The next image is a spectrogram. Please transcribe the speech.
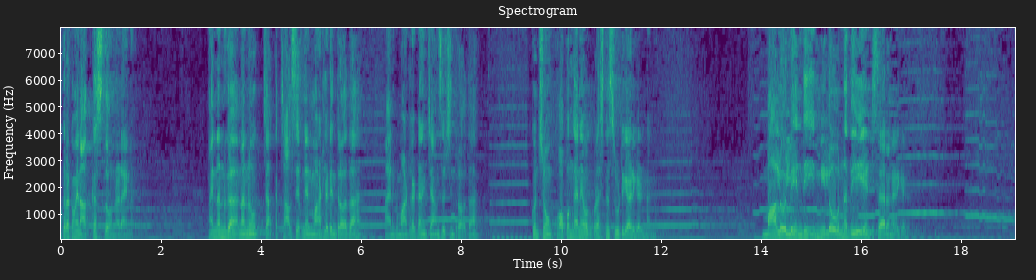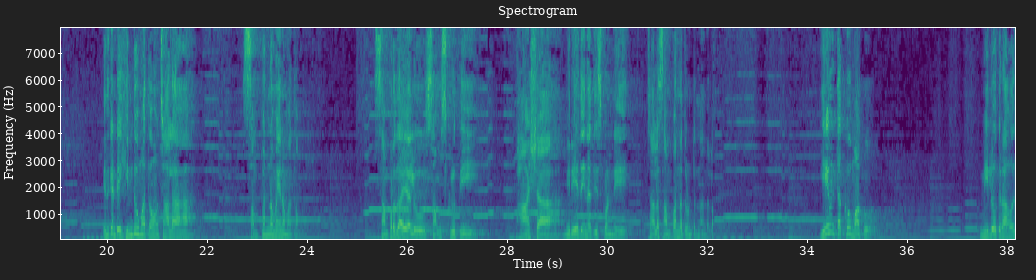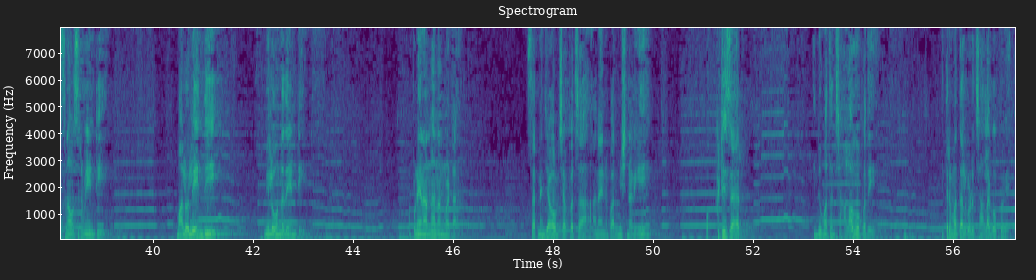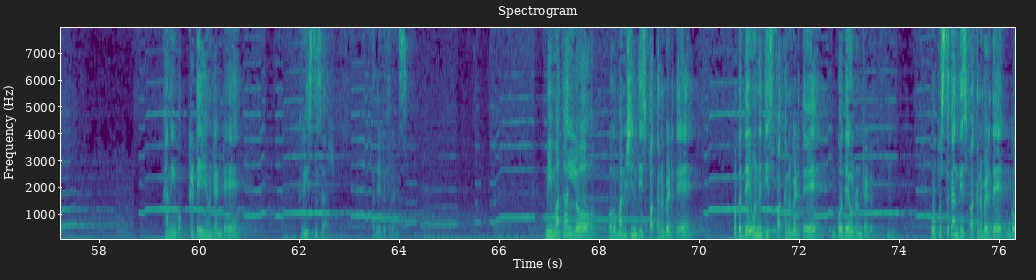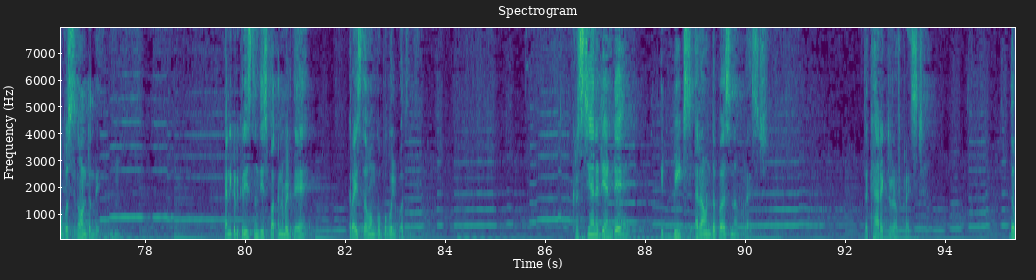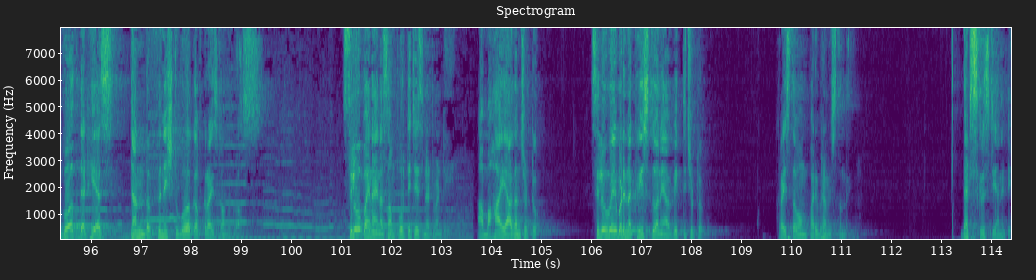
ఒక రకమైన అక్కస్తో ఉన్నాడు ఆయన. ఆయన నన్నుగా నన్ను చాలాసేపు నేను మాట్లాడిన తర్వాత ఆయనకు మాట్లాడడానికి ఛాన్స్ వచ్చిన తర్వాత కొంచెం కోపంగానే ఒక ప్రశ్న సూటిగా అడిగాడు నన్ను. మాలో లేనిది మీలో ఉన్నది ఏంటి సార్? అని అడిగాడు. ఎందుకంటే హిందూ మతం చాలా సంపన్నమైన మతం. సంప్రదాయాలు సంస్కృతి భాష మీరు ఏదైనా తీసుకోండి చాలా సంపన్నత ఉంటుంది అందులో. ఏమి తక్కువ మాకు? మీలోకి రావాల్సిన అవసరం ఏంటి? మాలో లేనిది మీలో ఉన్నదేంటి? అప్పుడు నేను అన్నాను అనమాట సార్ నేను జవాబు చెప్పచ్చా అని ఆయన పర్మిషన్ అడిగి ఒక్కటే సార్ హిందూ మతం చాలా గొప్పది. ఇతర మతాలు కూడా చాలా గొప్పవే. కానీ ఒక్కటే ఏమిటంటే క్రీస్తు సార్ అదే డిఫరెన్స్. మీ మతాల్లో ఒక మనిషిని తీసి పక్కన పెడితే ఒక దేవుణ్ణి తీసి పక్కన పెడితే ఇంకో దేవుడు ఉంటాడు. ఓ పుస్తకాన్ని తీసి పక్కన పెడితే ఇంకో పుస్తకం ఉంటుంది. కానీ ఇక్కడ క్రీస్తుని తీసి పక్కన పెడితే క్రైస్తవం కుప్పకూలిపోతుంది. క్రిస్టియానిటీ అంటే it beats around the person of Christ the character of Christ the work that he has done the finished work of Christ on the cross సిలువ పైన ఆయన సంపూర్తి చేసినటువంటి ఆ మహాయాగం చుట్టూ సిలువ వేయబడిన క్రీస్తు అనే ఆ వ్యక్తి చుట్టూ క్రైస్తవం పరిభ్రమిస్తుంది. That's Christianity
